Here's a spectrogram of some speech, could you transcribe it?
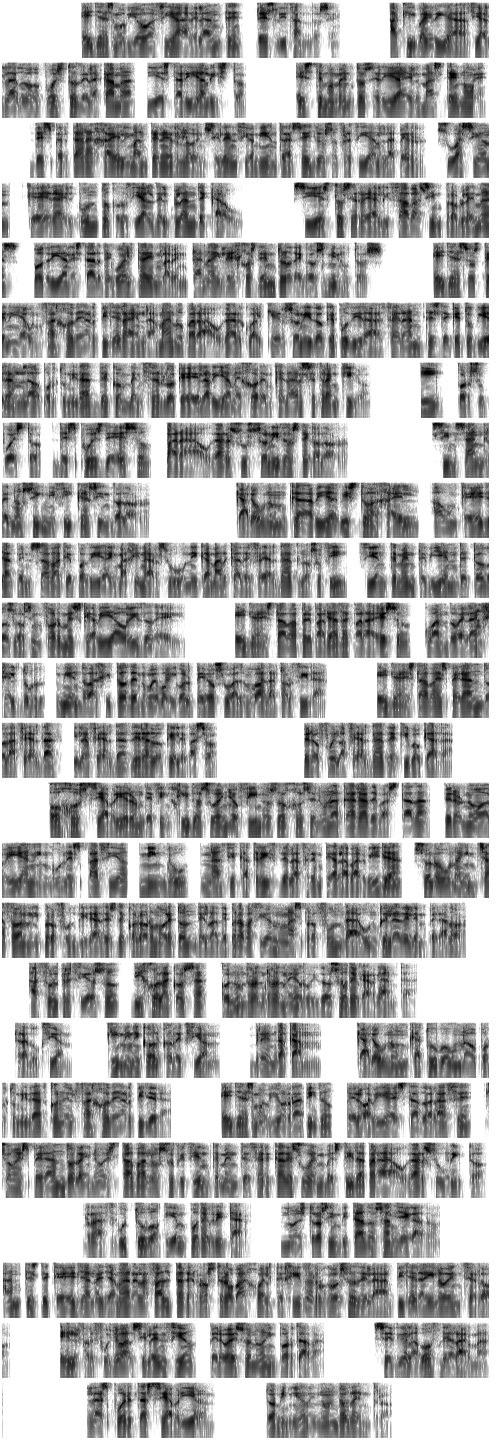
Ella se movió hacia adelante, deslizándose. Akiva iría hacia el lado opuesto de la cama, y estaría listo. Este momento sería el más tenue. Despertar a Jael y mantenerlo en silencio mientras ellos ofrecían la persuasión, que era el punto crucial del plan de Carou. Si esto se realizaba sin problemas, podrían estar de vuelta en la ventana y lejos dentro de dos minutos. Ella sostenía un fajo de arpillera en la mano para ahogar cualquier sonido que pudiera hacer antes de que tuvieran la oportunidad de convencerlo que él haría mejor en quedarse tranquilo. Y, por supuesto, después de eso, para ahogar sus sonidos de dolor. Sin sangre no significa sin dolor. Caro nunca había visto a Jael, aunque ella pensaba que podía imaginar su única marca de fealdad lo suficientemente bien de todos los informes que había oído de él. Ella estaba preparada para eso, cuando el ángel durmiendo agitó de nuevo y golpeó su almohada torcida. Ella estaba esperando la fealdad, y la fealdad era lo que le pasó. Pero fue la fealdad equivocada. Ojos se abrieron de fingido sueño, finos ojos en una cara devastada, pero no había ningún espacio, ninguna cicatriz de la frente a la barbilla, solo una hinchazón y profundidades de color moretón de la depravación más profunda aún que la del emperador. Azul precioso, dijo la cosa, con un ronroneo ruidoso de garganta. Traducción. Kimi Nicole corrección. Brenda Cam. Carou nunca tuvo una oportunidad con el fajo de arpillera. Ella se movió rápido, pero había estado al yo esperándola y no estaba lo suficientemente cerca de su embestida para ahogar su grito. Razgut tuvo tiempo de gritar. Nuestros invitados han llegado. Antes de que ella le llamara la falta de rostro bajo el tejido rugoso de la arpillera y lo encerró. Él farfulló al silencio, pero eso no importaba. Se dio la voz de alarma. Las puertas se abrieron. Dominión inundó dentro.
